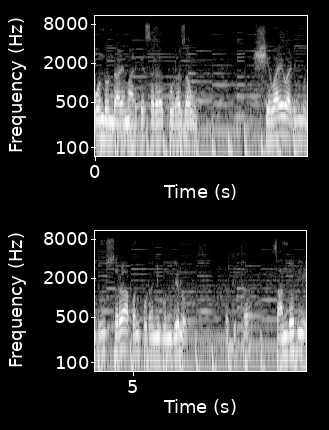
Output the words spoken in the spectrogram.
ओंडोंडाळे मार्गे सरळ पुढं जाऊन शेवाळेवाडीमधून सरळ आपण पुढं निघून गेलो तर तिथं चांदोली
